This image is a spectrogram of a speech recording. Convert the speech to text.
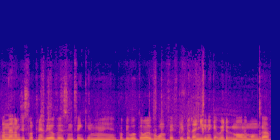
And then I'm just looking at the others and thinking, "Hmm, yeah, it probably will go over 150, but then you're going to get rid of them all in one go.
